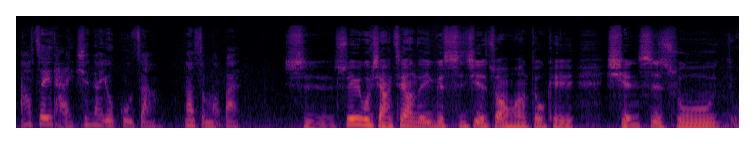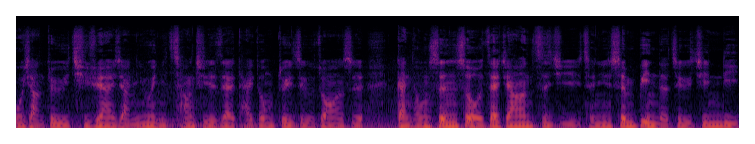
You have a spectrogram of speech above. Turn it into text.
然后这一台现在又故障，那怎么办？是，所以我想这样的一个实际的状况都可以显示出，我想对于齐轩来讲，因为你长期的在台东，对这个状况是感同身受，再加上自己曾经生病的这个经历，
